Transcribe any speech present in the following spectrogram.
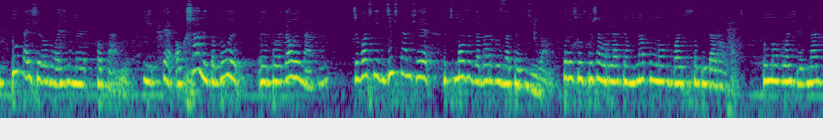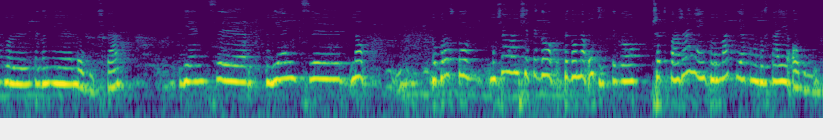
I tutaj się rozłazimy totalnie. I te okrzany to były, y, polegały na tym, że właśnie gdzieś tam się być może za bardzo zapędziłam. Któryś usłyszał relację, no tu mogłaś sobie darować, tu mogłaś jednak y, tego nie mówić, tak? Więc, y, więc no, po prostu musiałam się tego, tego nauczyć, tego przetwarzania informacji, jaką dostaję od nich,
